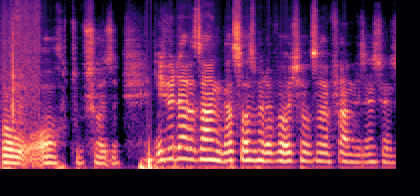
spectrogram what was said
Oh, och du Scheiße. Ich würde aber sagen, das war's mit der Folge. Ich hoffe, es hat gefallen. Wir sehen uns.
